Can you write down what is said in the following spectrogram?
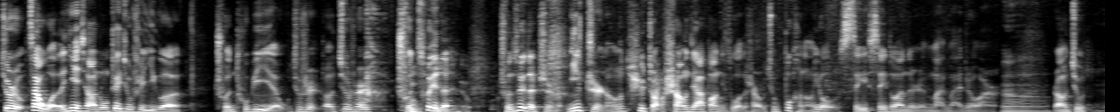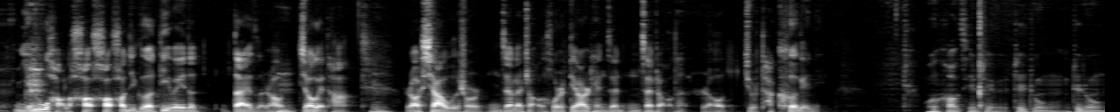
就是在我的印象中，这就是一个纯 to B 业务，就是呃就是 纯粹的纯粹的只能你只能去找商家帮你做的事儿，就不可能有 C C 端的人买买这玩意儿。嗯然后就你录好了好好好几个 DV 的袋子，然后交给他，嗯然后下午的时候你再来找他，或者第二天你再你再找他，然后就是他刻给你。我很好奇，这个这种这种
